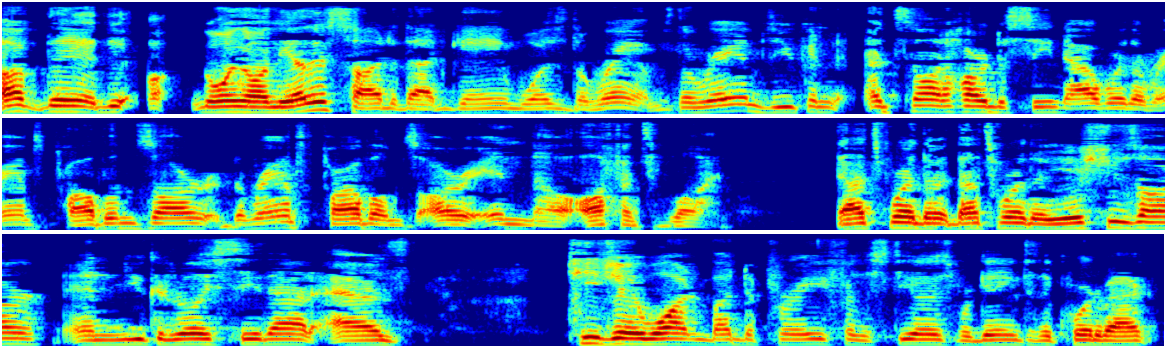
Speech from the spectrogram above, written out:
Up the, the going on the other side of that game was the Rams. The Rams, you can it's not hard to see now where the Rams' problems are. The Rams' problems are in the offensive line. That's where the that's where the issues are, and you could really see that as T.J. Watt and Bud Dupree for the Steelers were getting to the quarterback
